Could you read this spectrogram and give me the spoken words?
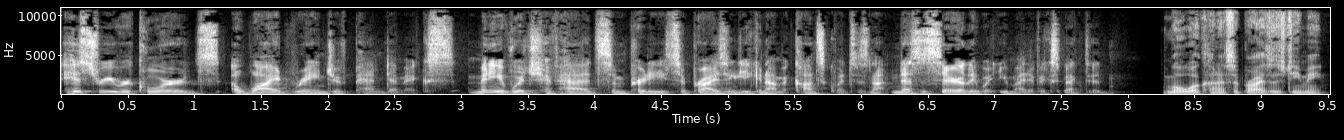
History records a wide range of pandemics, many of which have had some pretty surprising economic consequences, not necessarily what you might have expected. Well, what kind of surprises do you mean?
